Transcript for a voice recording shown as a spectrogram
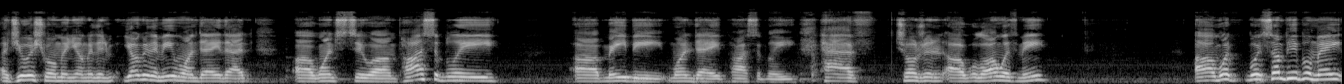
a Jewish woman younger than younger than me one day that uh, wants to um, possibly, uh, maybe one day, possibly have children uh, along with me. Uh, what what some people may,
